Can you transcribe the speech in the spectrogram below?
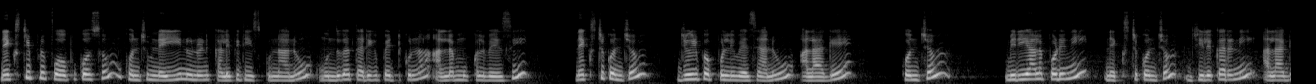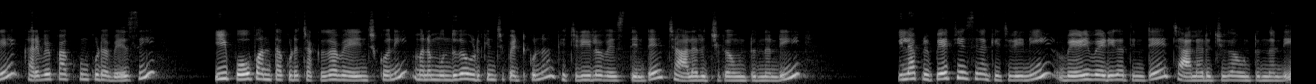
నెక్స్ట్ ఇప్పుడు పోపు కోసం కొంచెం నెయ్యి నూనెని కలిపి తీసుకున్నాను. ముందుగా తరిగి పెట్టుకున్న అల్లం ముక్కలు వేసి నెక్స్ట్ కొంచెం జీడిపప్పుల్ని వేశాను. అలాగే కొంచెం మిరియాల పొడిని నెక్స్ట్ కొంచెం జీలకర్రని అలాగే కరివేపాకును కూడా వేసి ఈ పోపు అంతా కూడా చక్కగా వేయించుకొని మనం ముందుగా ఉడికించి పెట్టుకున్న కిచడీలో వేసి తింటే చాలా రుచిగా ఉంటుందండి. ఇలా ప్రిపేర్ చేసిన కిచడీని వేడి వేడిగా తింటే చాలా రుచిగా ఉంటుందండి.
